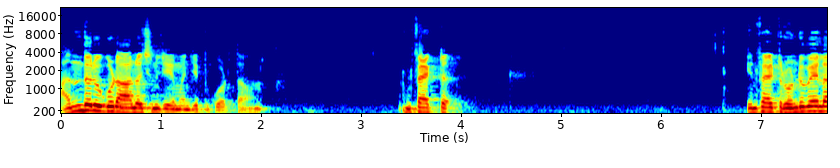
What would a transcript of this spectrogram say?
అందరూ కూడా ఆలోచన చేయమని చెప్పి కోరుతా ఉన్నాం. ఇన్ఫ్యాక్ట్ ఇన్ఫ్యాక్ట్ రెండు వేల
